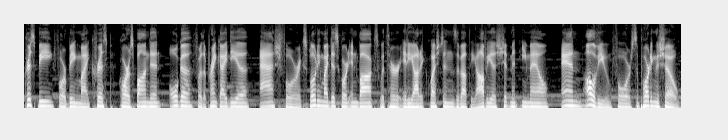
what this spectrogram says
Chris B for being my crisp correspondent, Olga for the prank idea, Ash for exploding my Discord inbox with her idiotic questions about the obvious shipment email, and all of you for supporting the show.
